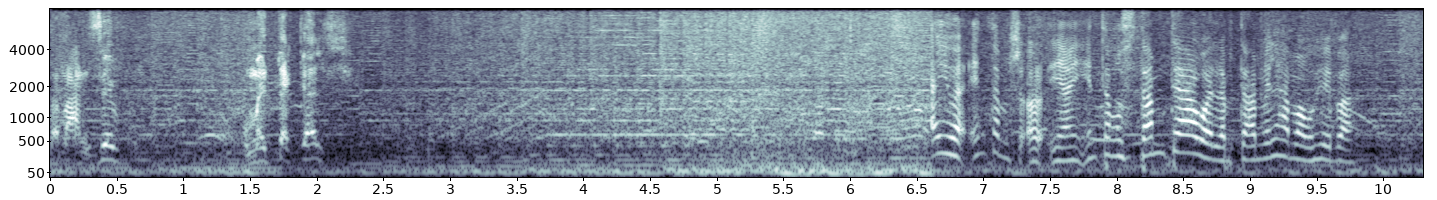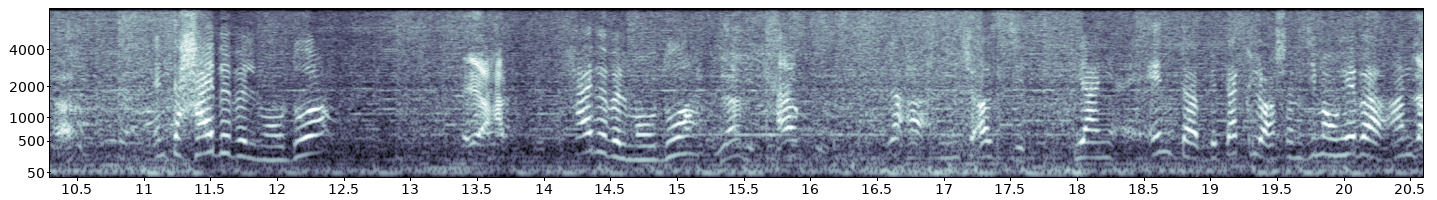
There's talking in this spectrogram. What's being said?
طبعا زفت وما يتاكلش أيوه أنت مش يعني أنت مستمتع ولا بتعملها موهبة؟ ها؟ أنت حابب الموضوع؟ إيه يا حاج حابب الموضوع؟ لا بتحبه لا مش قصدي. يعني أنت بتاكله عشان دي موهبة عندك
